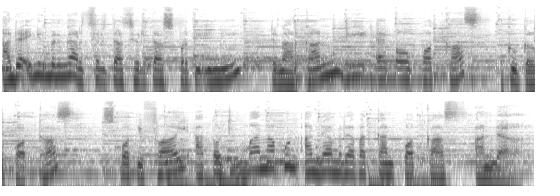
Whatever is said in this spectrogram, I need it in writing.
Anda ingin mendengar cerita-cerita seperti ini? Dengarkan di Apple Podcast, Google Podcast, Spotify, atau di mana pun Anda mendapatkan podcast Anda.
